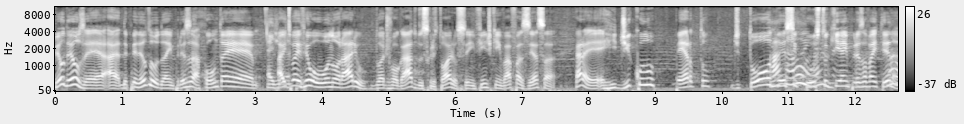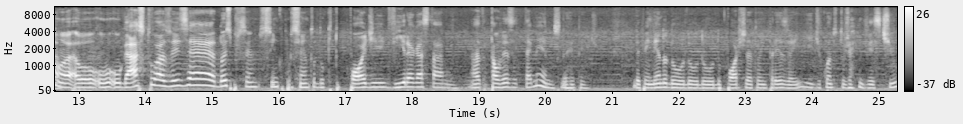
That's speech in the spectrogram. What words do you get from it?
Meu Deus, é, a- dependendo do- da empresa, a conta é. É aí tu vai ver o, o honorário do advogado, do escritório, enfim, de quem vai fazer essa. Cara, é, é ridículo perto de todo Ah, esse não, custo que a empresa vai ter, Não, né? o, o, o gasto às vezes é 2%, 5% do que tu pode vir a gastar. né? Talvez até menos, de repente. Dependendo do, do, do, do porte da tua empresa aí e de quanto tu já investiu,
